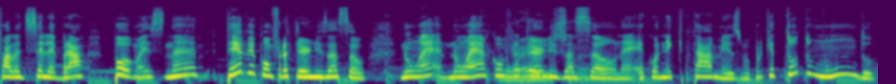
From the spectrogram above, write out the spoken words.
fala de celebrar, pô, mas né, teve a confraternização. Não é, não é a confraternização, né? É conectar mesmo, porque todo mundo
